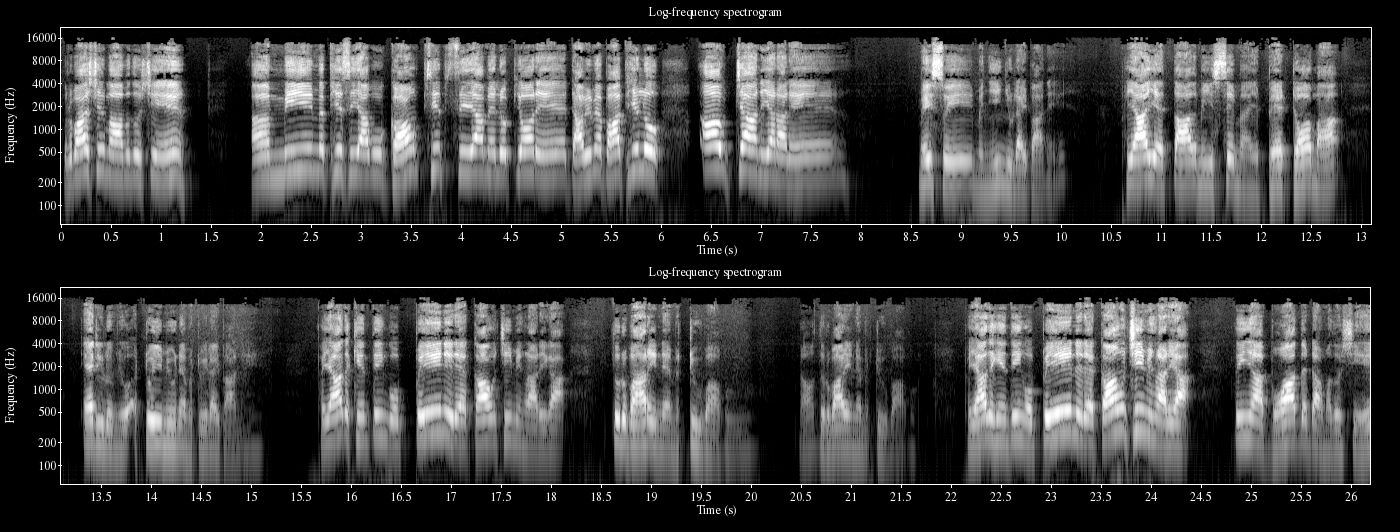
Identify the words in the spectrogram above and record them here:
ဘုရားရှိမှမလို့ရှိရင်အမီးမဖြစ်စေရဘူးခေါင်းဖြစ်စေရမယ်လို့ပြောတယ်ဒါပေမဲ့ဘာဖြစ်လို့အောက်ကျနေရတာလဲမိတ်ဆွေမငြင်းညူလိုက်ပါနဲ့ဘုရားရဲ့သားသမီးစစ်မှန်ရဲ့ဘယ်တော့မှအဲ့ဒီလိုမျိုးအတွေးမျိုးနဲ့မတွေးလိုက်ပါနဲ့ ဖရာသခင်သင်ကိုပေးနေတဲ့ကောင်းချီးမင်္ဂလာတွေကသူတစ်ပါးတွေနဲ့မတူပါဘူးเนาะသူတစ်ပါးတွေနဲ့မတူပါဘူးဖရာသခင်သင်ကိုပေးနေတဲ့ကောင်းချီးမင်္ဂလာတွေကသင်ရဘွားတက်တာမှာဆိုရှင်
